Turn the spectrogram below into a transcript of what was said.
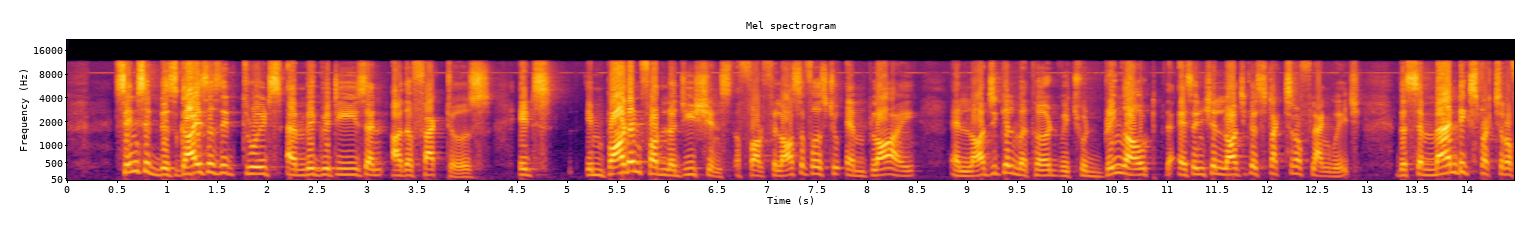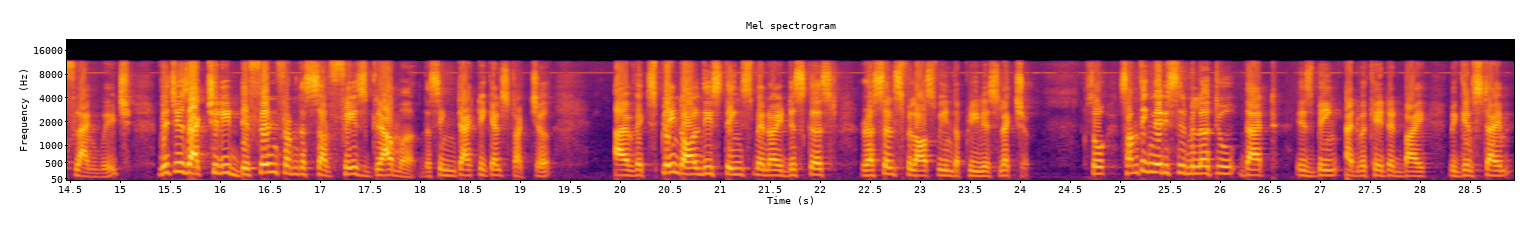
Since it disguises it through its ambiguities and other factors it is important for logicians for philosophers to employ a logical method which would bring out the essential logical structure of language the semantic structure of language which is actually different from the surface grammar the syntactical structure. I have explained all these things when I discussed Russell's philosophy in the previous lecture. So, something very similar to that is being advocated by Wittgenstein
